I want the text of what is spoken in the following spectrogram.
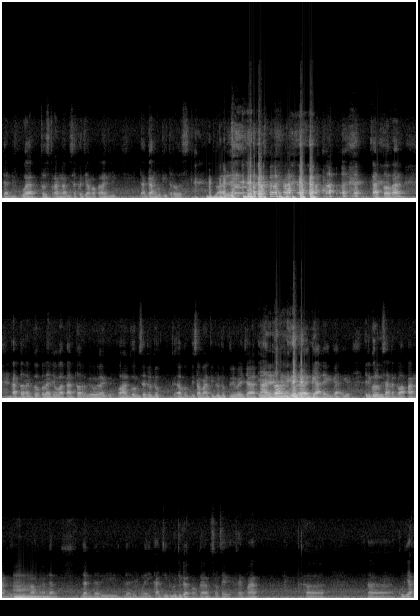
dan gue terus terang nggak bisa kerja apa apa lagi dagang rugi terus kantoran kantoran gue pernah nyoba kantor gue bilang wah gue bisa duduk apa bisa mati duduk di meja Iya, kantor iya. gitu enggak deh enggak gitu jadi gue lebih santai ke lapangan gitu Hmm. lapangan dan dan dari dari mulai IKJ dulu juga waktu habis selesai SMA eh, eh, kuliah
